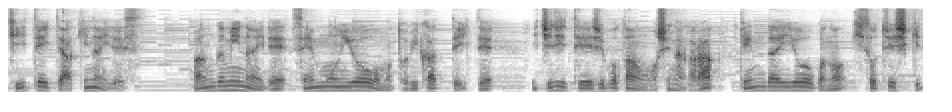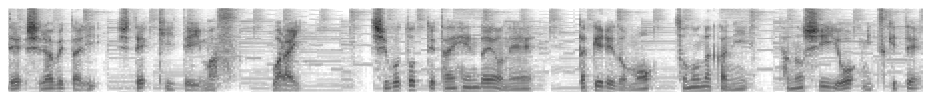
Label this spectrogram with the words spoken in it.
聞いていて飽きないです。番組内で専門用語も飛び交っていて一時停止ボタンを押しながら現代用語の基礎知識で調べたりして聞いています。笑い。仕事って大変だよね。だけれどもその中に楽しいを見つけて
